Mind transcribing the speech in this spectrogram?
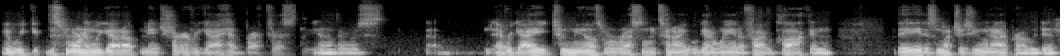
You know, we this morning we got up, made sure every guy had breakfast. You know, there was uh, every guy ate two meals. We're wrestling tonight. We got to weigh in at five o'clock, and they ate as much as you and I probably did.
